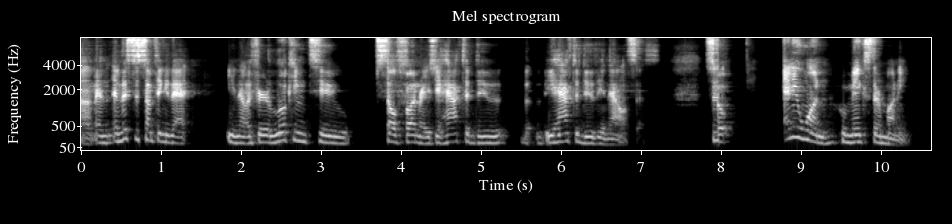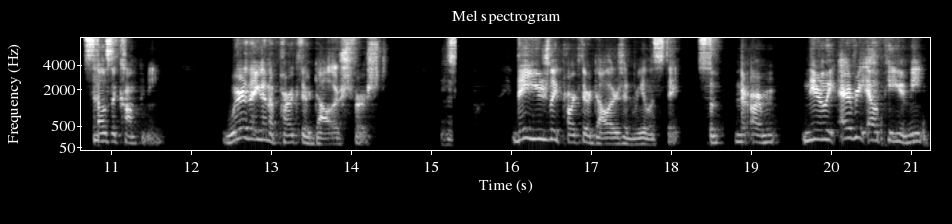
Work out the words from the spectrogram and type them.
Um, and, and this is something that, you know, if you're looking to self fundraise, you have to do, you have to do the analysis. So anyone who makes their money, sells a company, where are they going to park their dollars 1st mm-hmm. They usually park their dollars in real estate. So there are nearly every LP you meet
